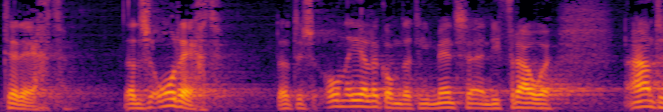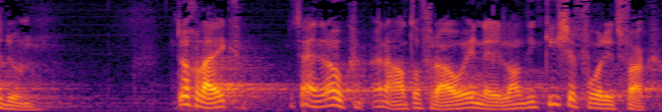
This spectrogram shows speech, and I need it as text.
terecht. Dat is onrecht. Dat is oneerlijk om dat die mensen en die vrouwen aan te doen. Tegelijk zijn er ook een aantal vrouwen in Nederland die kiezen voor dit vak.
